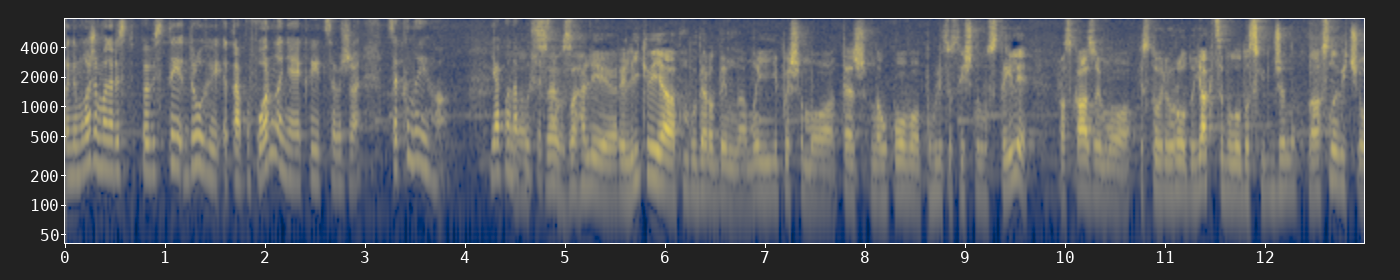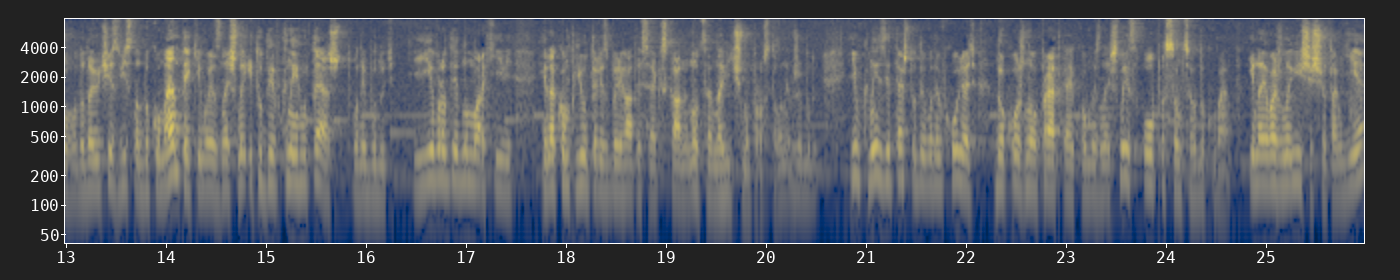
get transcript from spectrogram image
Ми не можемо розповісти другий етап оформлення, який це вже це книга. Як вона Е, пишеться? Це взагалі реліквія буде родинна. Ми її пишемо теж в науково-публіцистичному стилі. Розказуємо історію роду, як це було досліджено, на основі чого, додаючи, звісно, документи, які ми знайшли, і туди в книгу теж вони будуть і в родинному архіві, і на комп'ютері зберігатися як скани. Ну це навічно просто вони вже будуть. І в книзі теж туди вони входять до кожного предка, якого ми знайшли, з описом цього документа. І найважливіше, що там є,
